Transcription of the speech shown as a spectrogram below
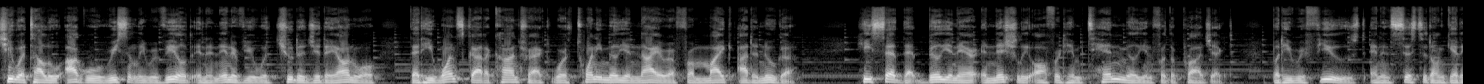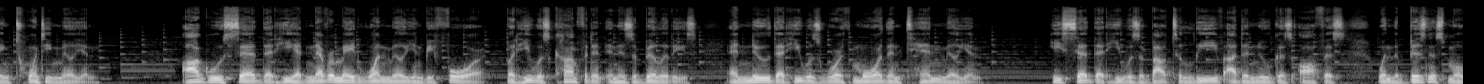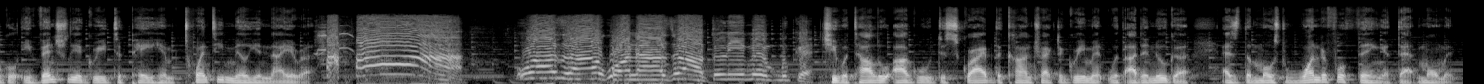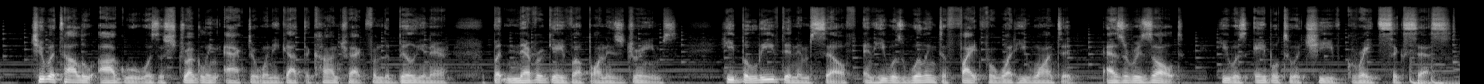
Chiwetalu Agu recently revealed in an interview with Chude Jideonwo that he once got a contract worth 20 million naira from Mike Adenuga. He said that billionaire initially offered him 10 million for the project, but he refused and insisted on getting 20 million. Agu said that he had never made 1 million before, but he was confident in his abilities and knew that he was worth more than 10 million. He said that he was about to leave Adenuga's office when the business mogul eventually agreed to pay him 20 million naira. Chiwetalu Agu described the contract agreement with Adenuga as the most wonderful thing at that moment. Chiwetalu Agu was a struggling actor when he got the contract from the billionaire, but never gave up on his dreams. He believed in himself and he was willing to fight for what he wanted. As a result, he was able to achieve great success.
